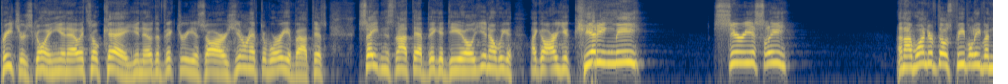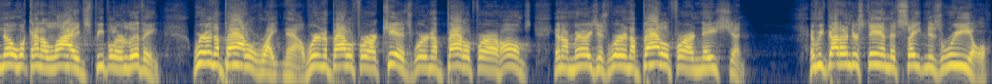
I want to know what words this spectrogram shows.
preachers going, you know, it's okay. You know, the victory is ours. You don't have to worry about this. Satan's not that big a deal. You know, we, I go, are you kidding me? Seriously? And I wonder if those people even know what kind of lives people are living. We're in a battle right now. We're in a battle for our kids. We're in a battle for our homes and our marriages. We're in a battle for our nation. And we've got to understand that Satan is real.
